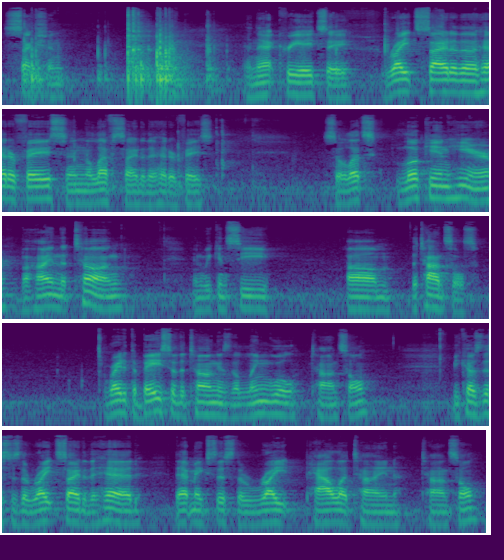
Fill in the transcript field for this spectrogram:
section. And that creates a right side of the head or face and the left side of the head or face. So let's look in here behind the tongue, and we can see um, the tonsils. Right at the base of the tongue is the lingual tonsil. Because this is the right side of the head, that makes this the right palatine tonsil.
